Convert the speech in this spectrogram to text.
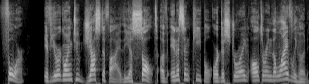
Four, if you are going to justify the assault of innocent people or destroying, altering the livelihood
